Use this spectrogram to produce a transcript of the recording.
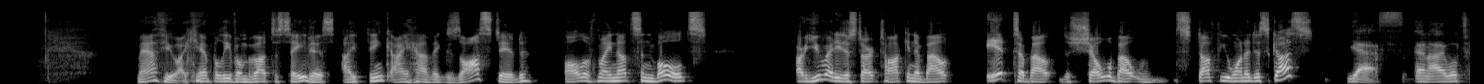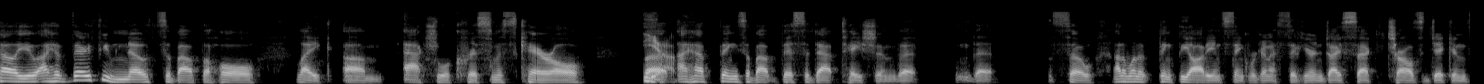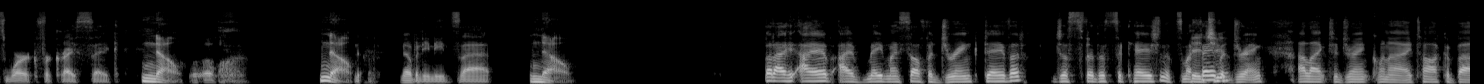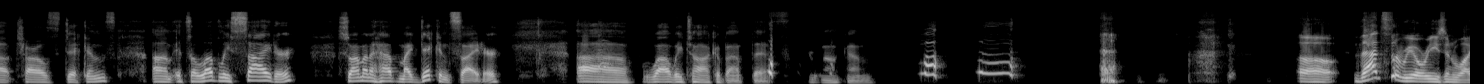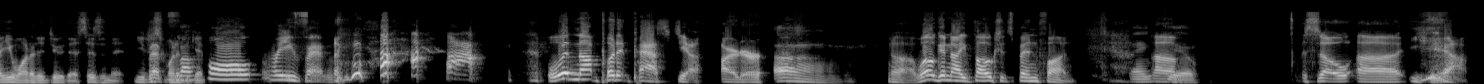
Matthew, I can't believe I'm about to say this. I think I have exhausted all of my nuts and bolts. Are you ready to start talking about it, about the show, about stuff you want to discuss? Yes. And I will tell you, I have very few notes about the whole like um actual Christmas carol. But Yeah. I have things about this adaptation that that so I don't want to think the audience think we're gonna sit here and dissect Charles Dickens' work for Christ's sake. No, Ugh, no, nobody needs that. no. But I, I have I've made myself a drink, David, just for this occasion. It's my Did favorite you? drink. I like to drink when I talk about Charles Dickens. Um, it's a lovely cider, so I'm going to have my Dickens cider uh, while we talk about this. You're welcome. Uh, that's the real reason why you wanted to do this, isn't it? You just That's wanted the to get. whole reason. Would not put it past you, Arter. oh, Uh, well, good night, folks. It's been fun. thank Um, you. So, uh, yeah.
